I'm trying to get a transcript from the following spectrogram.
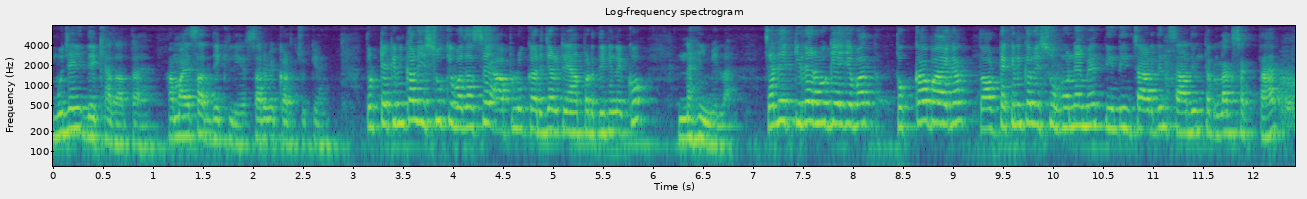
मुझे ही देखा जाता है। हमारे साथ देख लिए सर्वे कर चुके हैं। तो टेक्निकल इशू की वजह से आप लोग का रिज़ल्ट यहाँ पर देखने को नहीं मिला। चलिए क्लियर हो गया ये बात तो कब आएगा? तो आप टेक्निकल इशू होने में तीन दिन, चार दिन, सात दिन तक लग सकता है।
